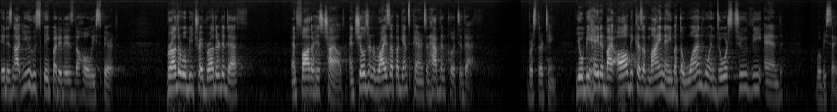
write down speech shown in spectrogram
it is not you who speak, but it is the Holy Spirit. Brother will betray brother to death, and father his child, and children will rise up against parents and have them put to death. Verse 13 You will be hated by all because of my name, but the one who endures to the end will be saved.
